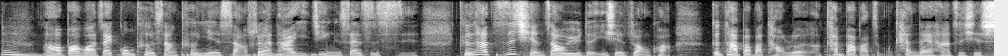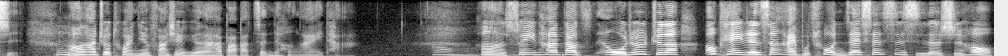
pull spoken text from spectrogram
嗯，然后包括在功课上、课业上，虽然他已经三四十，可是他之前遭遇的一些状况，跟他爸爸讨论，看爸爸怎么看待他这些事，嗯，然后他就突然间发现，原来他爸爸真的很爱他。嗯，嗯，所以他到，我就觉得 OK，人生还不错。你在三四十的时候，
